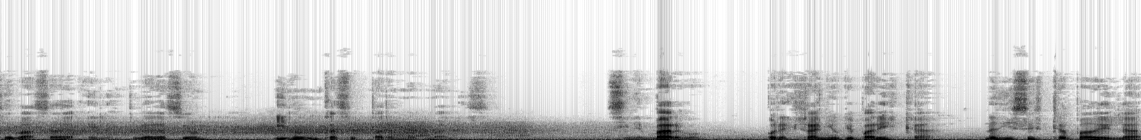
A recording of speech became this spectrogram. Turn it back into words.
se basa en la exploración y no en casos paranormales. Sin embargo, por extraño que parezca, nadie se escapa de la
